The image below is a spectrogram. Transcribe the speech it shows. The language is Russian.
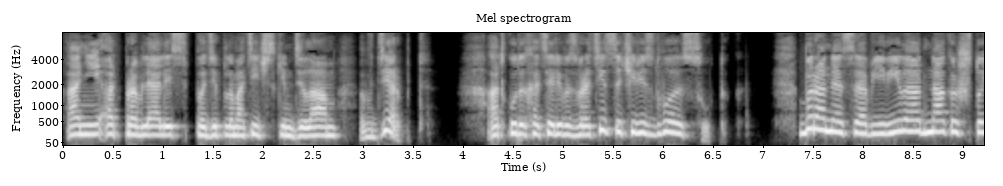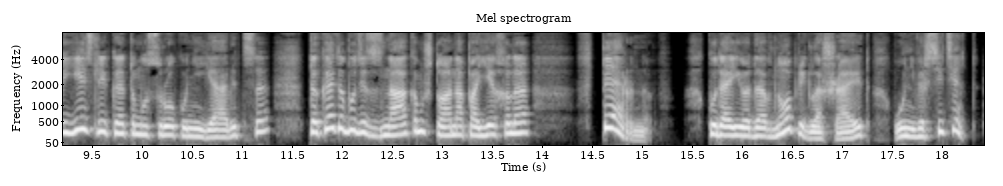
Они отправлялись по дипломатическим делам в Дербт, откуда хотели возвратиться через двое суток. Баронесса объявила, однако, что если к этому сроку не явится, так это будет знаком, что она поехала в Пернов, куда ее давно приглашает университет.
